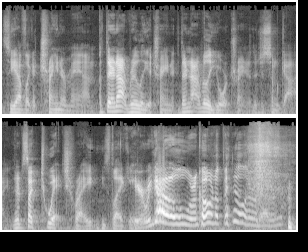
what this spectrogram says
So you have like a trainer man, but they're not really a trainer. They're not really your trainer. They're just some guy. They're just like Twitch, right? He's like, "Here we go. We're going up the hill or whatever."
